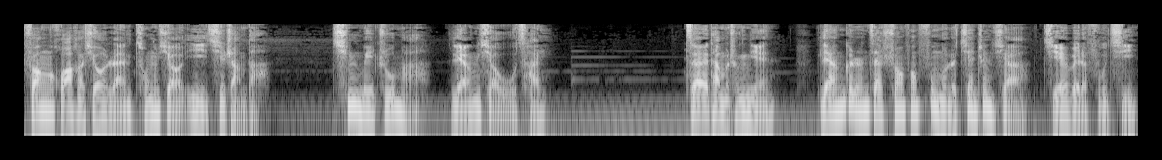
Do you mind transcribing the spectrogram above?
芳华和萧然从小一起长大，青梅竹马，两小无猜。在他们成年，两个人在双方父母的见证下结为了夫妻。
